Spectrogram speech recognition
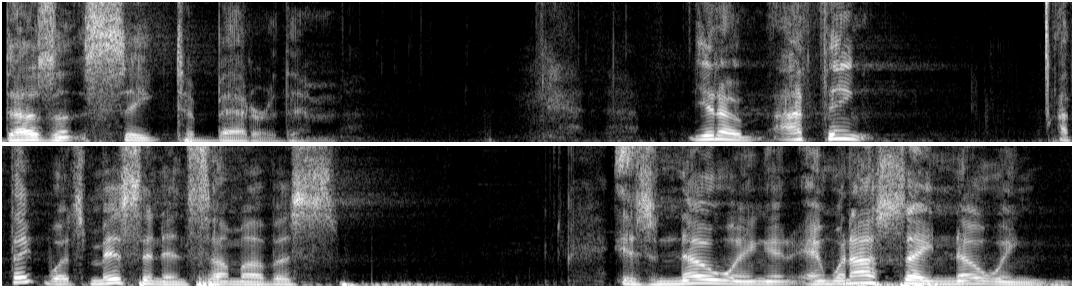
doesn't seek to better them you know, I think I think what's missing in some of us is knowing, and, and when I say knowing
